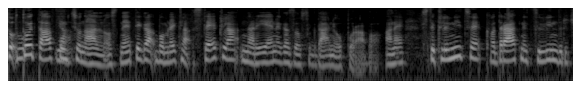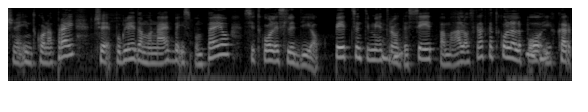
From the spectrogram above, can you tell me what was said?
To, to, to je ta ja. funkcionalnost, ne, tega bom rekla, stekla narejenega za vsakdanjo uporabo. Steklenice, kvadratne, cilindrične in tako naprej. Če pogledamo najdbe iz Pompejev, si takole sledijo. 5 cm, uh -huh. 10, pa malo, skratka, tako lepo uh -huh. jih kar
